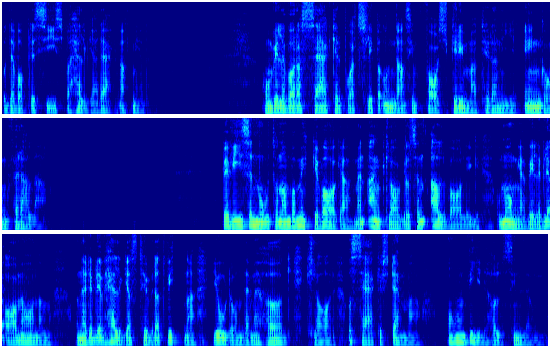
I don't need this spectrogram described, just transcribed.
och det var precis vad Helga räknat med. Hon ville vara säker på att slippa undan sin fars grymma tyranni en gång för alla. Bevisen mot honom var mycket vaga men anklagelsen allvarlig och många ville bli av med honom och när det blev Helgas tur att vittna gjorde hon det med hög, klar och säker stämma och hon vidhöll sin lögn.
